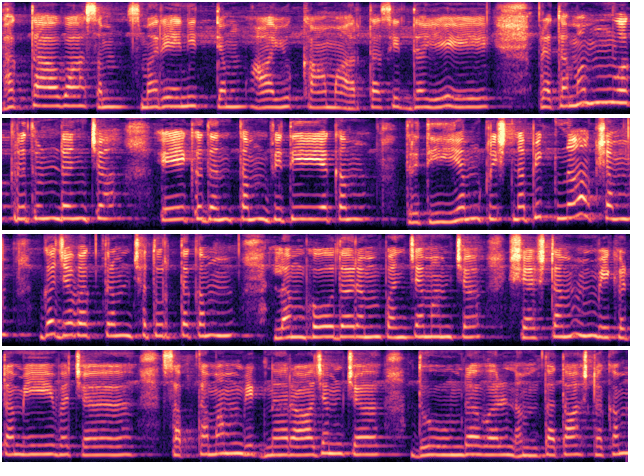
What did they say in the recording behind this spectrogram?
भक्तावासं स्मरे नित्यम् आयुःकामार्थसिद्धये प्रथमं वक्रतुण्डं च एकदन्तं द्वितीयकं तृतीयं कृष्णपिग्नाक्षं गजवक्त्रं चतुर्थकं लम्बोदरं पञ्चमं च षष्ठं विकटमेव च, सप्तमं विघ्नराजं च धूम्रवर्णं तथाष्ट तथाष्टकं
